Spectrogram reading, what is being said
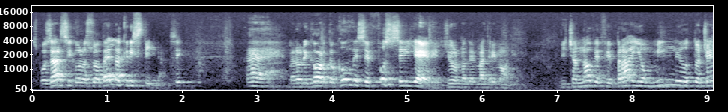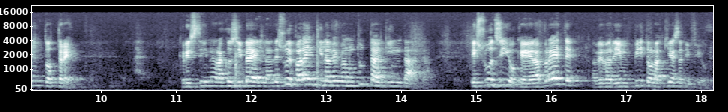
Sposarsi con la sua bella Cristina, sì. Eh, me lo ricordo come se fosse ieri il giorno del matrimonio. 19 febbraio 1803. Cristina era così bella, le sue parenti l'avevano tutta agghindata e suo zio, che era prete, aveva riempito la chiesa di fiori.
